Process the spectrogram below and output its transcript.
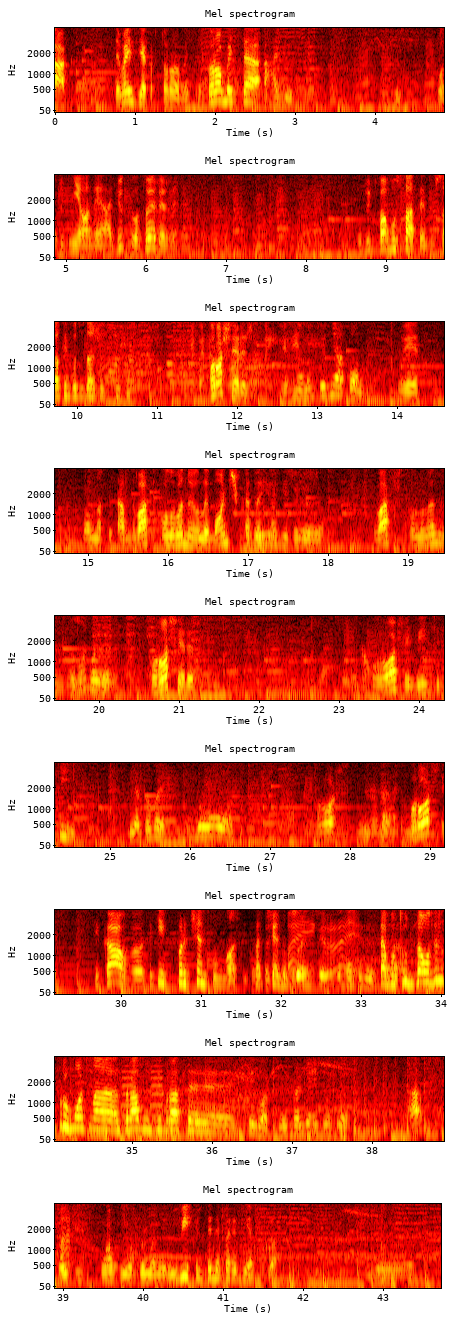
Так, дивись, як то робиться. То робиться гадюки. От, ні, вони гадюки, отой режим. Будуть два бусати, бусати буде навіть сухий. Хороший режим. І Полная фигня. Там два з половиною лимончика дають. даю. Два з половиною лимончика. Хороший режим. Хороший, він такий. Лядовитий. Ну, Хороший. Хороший. Цікавий, такий перчинку вносить. Перчинку. Та, бо тут за один круг можна зразу зібрати ці от. Гарно. Річ. Вісім ти не переб'єш. Все.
